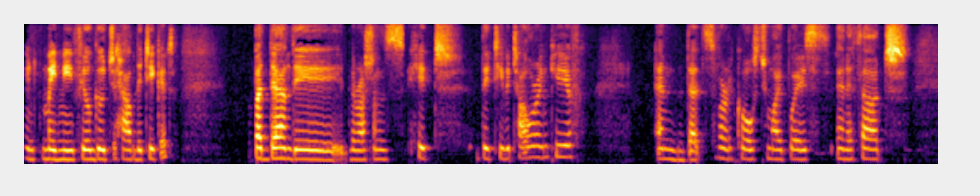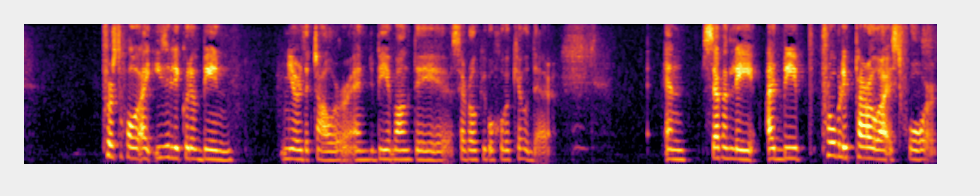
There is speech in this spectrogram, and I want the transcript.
It made me feel good to have the ticket. But then the the Russians hit the TV tower in Kiev, and that's very close to my place. And I thought, first of all, I easily could have been near the tower and be among the several people who were killed there. And secondly, I'd be probably paralyzed for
